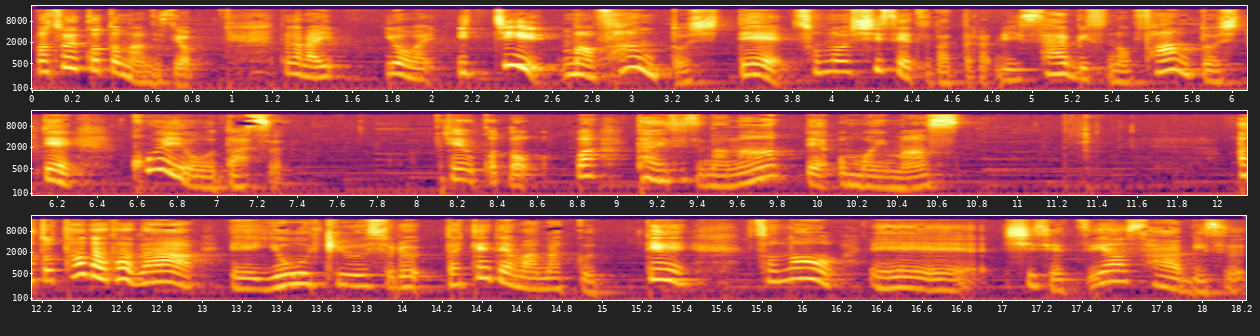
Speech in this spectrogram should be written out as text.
まあ、そういうことなんですよだから要は一、まあ、ファンとしてその施設だったりサービスのファンとして声を出すっていうことは大切だなって思います。あとただただ、えー、要求するだけではなくってその、えー、施設やサービス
